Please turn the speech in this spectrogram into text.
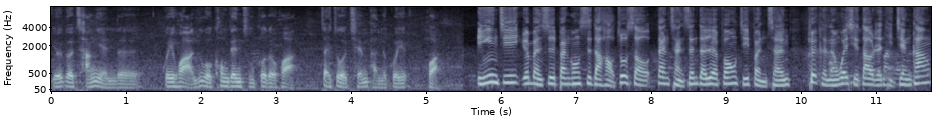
有一个长远的规划，如果空间足够的话，再做全盘的规划。影印机原本是办公室的好助手，但产生的热风及粉尘却可能威胁到人体健康。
